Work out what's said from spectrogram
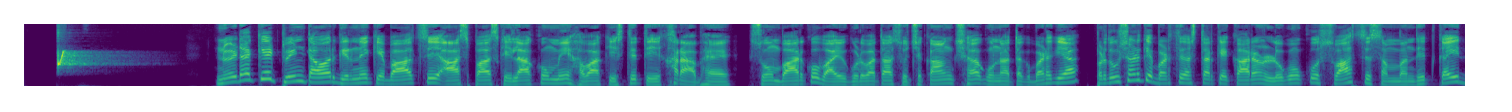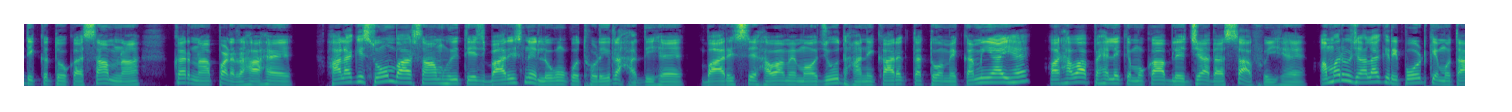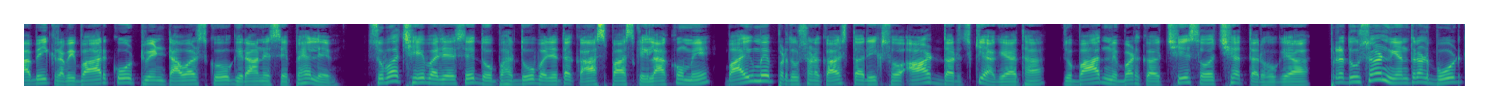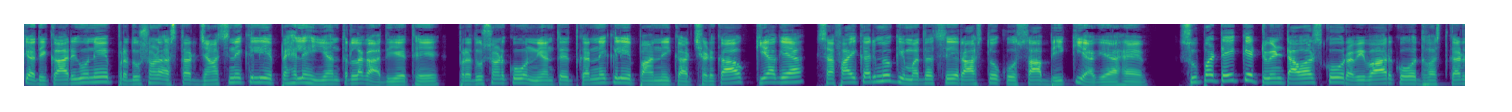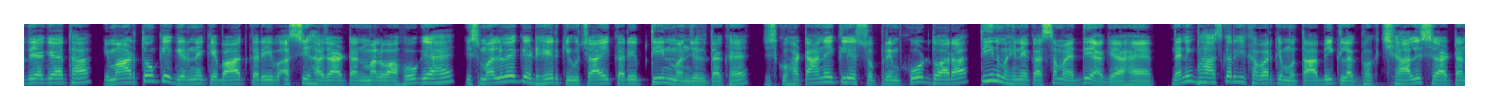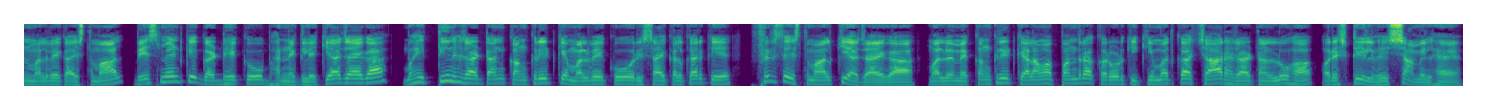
नोएडा के ट्विन टावर गिरने के बाद से आसपास के इलाकों में हवा की स्थिति खराब है। सोमवार को वायु गुणवत्ता सूचकांक छह गुना तक बढ़ गया। प्रदूषण के बढ़ते स्तर के कारण लोगों को स्वास्थ्य से संबंधित कई दिक्कतों का सामना करना पड़ रहा है। हालाँकि सोमवार शाम हुई तेज बारिश ने लोगों को थोड़ी राहत दी है। बारिश से हवा में मौजूद हानिकारक तत्वों में कमी आई है और हवा पहले के मुकाबले ज़्यादा साफ़ हुई है। अमर उजाला की रिपोर्ट के मुताबिक रविवार को ट्विन टावर्स को गिराने से पहले सुबह छह बजे से दोपहर दो बजे तक आसपास के इलाकों में वायु में प्रदूषण का स्तर 108 दर्ज किया गया था, जो बाद में बढ़कर छह सौ छिहत्तर हो गया। प्रदूषण नियंत्रण बोर्ड के अधिकारियों ने प्रदूषण स्तर जांचने के लिए पहले ही यंत्र लगा दिए थे। प्रदूषण को नियंत्रित करने के लिए पानी का छिड़काव किया गया। सफ़ाई कर्मियों की मदद से रास्तों को साफ़ भी किया गया है। सुपरटेक के ट्विन टावर्स को रविवार को ध्वस्त कर दिया गया था। इमारतों के गिरने के बाद करीब अस्सी हज़ार टन मलबा हो गया है। इस मलबे के ढेर की ऊंचाई करीब तीन मंजिल तक है, जिसको हटाने के लिए सुप्रीम कोर्ट द्वारा तीन महीने का समय दिया गया है। दैनिक भास्कर की खबर के मुताबिक लगभग छियालीस हज़ार टन मलबे का इस्तेमाल बेसमेंट के गड्ढे को भरने के लिए किया जाएगा। वहीं तीन हज़ार टन कंक्रीट के मलबे को रिसाइकल करके फिर से इस्तेमाल किया जाएगा। मलबे में कंक्रीट के अलावा पंद्रह करोड़ की कीमत का चार हज़ार टन लोहा और स्टील भी शामिल है।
